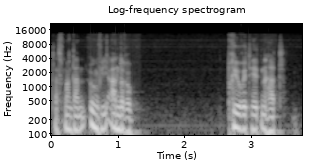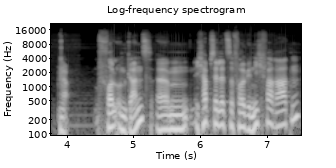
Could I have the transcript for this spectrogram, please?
dass man dann irgendwie andere Prioritäten hat. Ja, voll und ganz. Ähm, ich habe es ja letzte Folge nicht verraten.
